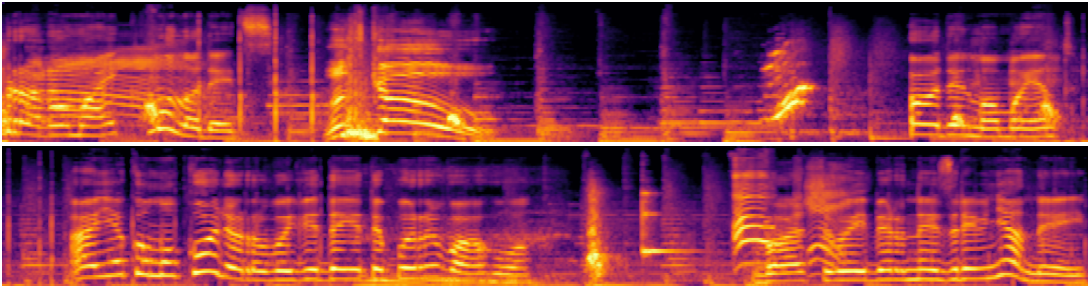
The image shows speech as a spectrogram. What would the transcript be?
Браво, Майк, молодець. Let's go. Один момент. А якому кольору ви віддаєте перевагу? Ваш вибір незрівняний.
